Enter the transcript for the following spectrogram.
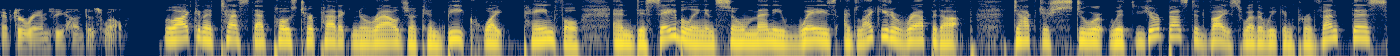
after Ramsay Hunt as well. Well, I can attest that post herpetic neuralgia can be quite painful and disabling in so many ways. I'd like you to wrap it up, Dr. Stewart, with your best advice whether we can prevent this,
